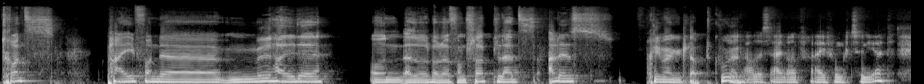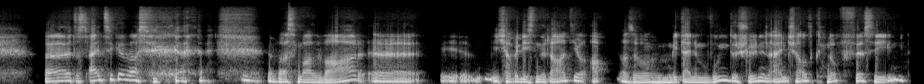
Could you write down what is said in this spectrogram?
trotz Pi von der Müllhalde und also oder vom Schrottplatz, alles prima geklappt. Cool. Alles einwandfrei funktioniert. Äh, das Einzige, was, was mal war, äh, ich habe diesen Radio ab, also mit einem wunderschönen Einschaltknopf versehen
